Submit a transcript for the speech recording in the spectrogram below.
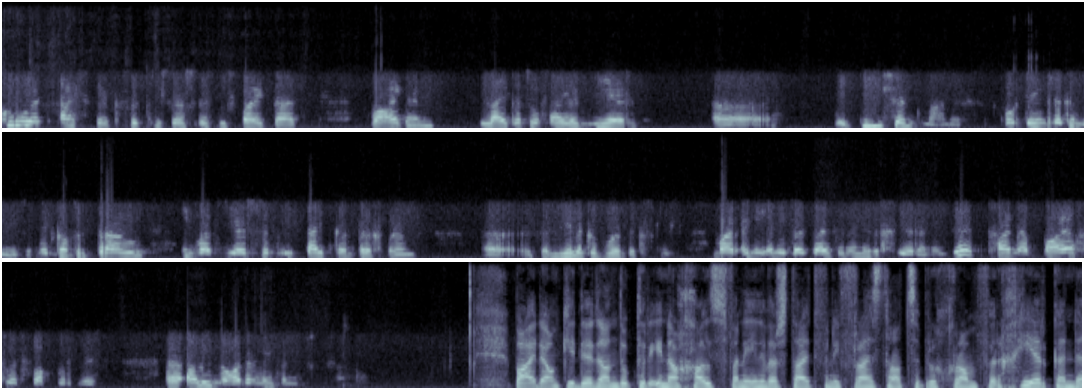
Groot aspek vir kiesers is die feit dat Biden lyk asof hy 'n meer uh decent man is, ordentlike mens. Hy kan vertrou en wat weer sivilisiteit kan terugbring. Uh is 'n lelike woord, ekskuus, maar in die in die withuis en in die regering. En dit gaan 'n baie groot faktor wees uh al hoe nader mense aan Baie dankie dit aan Dr. Ina Gous van die Universiteit van die Vrystaat se program vir geerkunde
